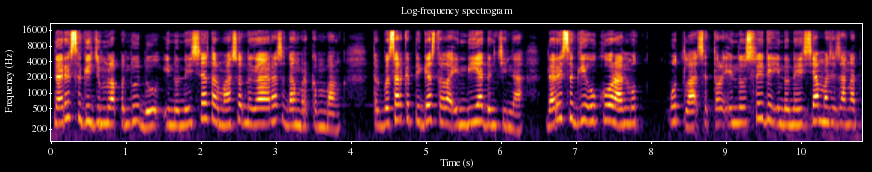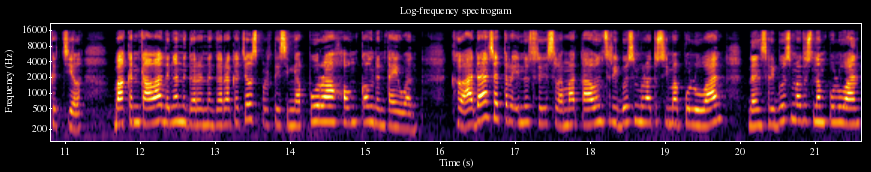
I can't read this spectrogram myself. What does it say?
Dari segi jumlah penduduk, Indonesia termasuk negara sedang berkembang, terbesar ketiga setelah India dan Cina. Dari segi ukuran mutlak, sektor industri di Indonesia masih sangat kecil, bahkan kalah dengan negara-negara kecil seperti Singapura, Hong Kong, dan Taiwan. Keadaan sektor industri selama tahun 1950-an dan 1960-an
